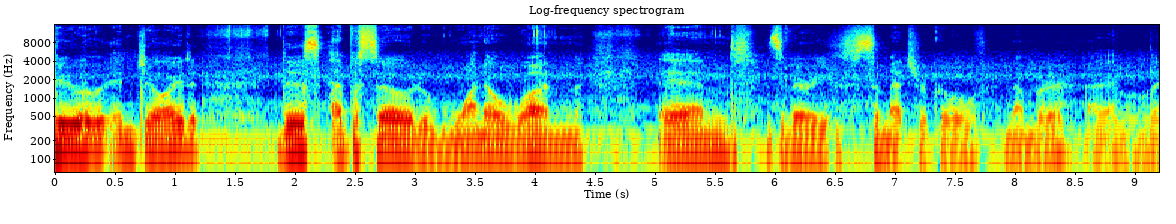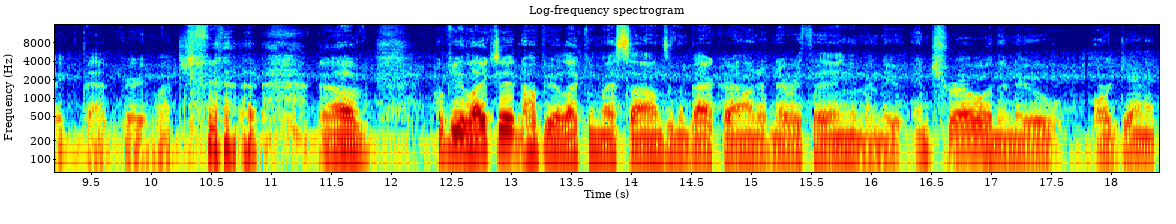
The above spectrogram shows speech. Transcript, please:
you enjoyed this episode 101 and it's a very symmetrical number. I like that very much. Um, hope you liked it and hope you're liking my sounds in the background and everything and the new intro and the new organic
